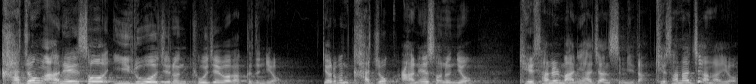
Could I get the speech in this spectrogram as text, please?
가정 안에서 이루어지는 교제와 같거든요. 여러분 가족 안에서는요 계산을 많이 하지 않습니다. 계산하지 않아요.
